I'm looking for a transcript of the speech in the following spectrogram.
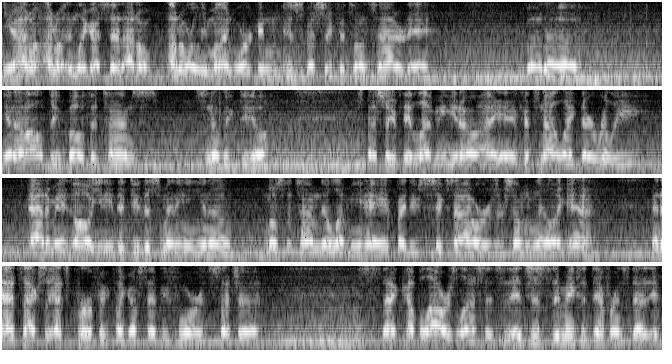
yeah, I don't, I don't, and like I said, I don't, I don't really mind working, especially if it's on Saturday. But uh, you know, I'll do both at times. It's no big deal, especially if they let me. You know, I, if it's not like they're really adamant. Oh, you need to do this many. You know, most of the time they'll let me. Hey, if I do six hours or something, they're like, yeah, and that's actually that's perfect. Like I've said before, it's such a that couple hours less. It's it's just it makes a difference. If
